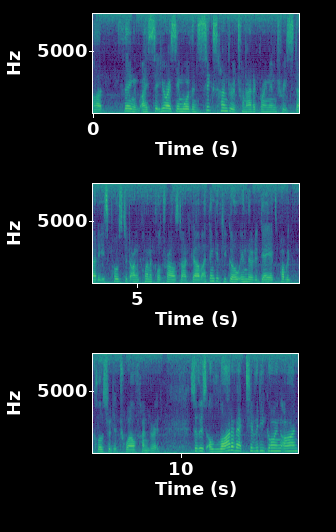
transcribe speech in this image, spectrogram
uh, thing. I say here I say more than 600 traumatic brain injury studies posted on clinicaltrials.gov. I think if you go in there today, it's probably closer to 1,200. So there's a lot of activity going on.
